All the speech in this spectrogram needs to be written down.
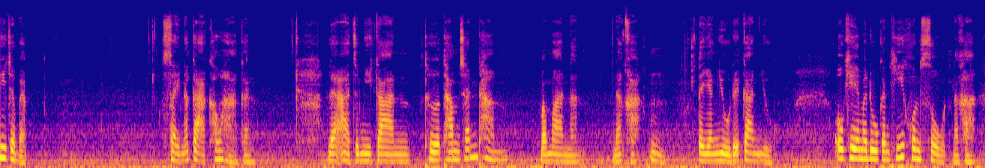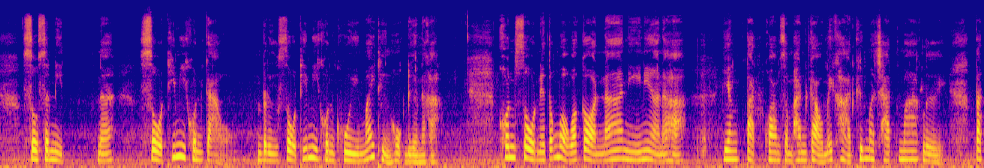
ที่จะแบบใส่หน้ากากเข้าหากัน และอาจจะมีการเธอทำฉันทำประมาณนั้นนะคะ อืม แต่ยังอยู่ด้วยกันอยู่ โอเคมาดูกันที่คนโสดนะคะ โสดสนิทนะ โสดที่มีคนเก่า หรือโสดที่มีคนคุยไม่ถึง 6 เดือนนะคะ คนโสดเนี่ยต้องบอกว่าก่อนหน้านี้เนี่ยนะคะยังตัดความสัมพันธ์เก่าไม่ขาดขึ้นมาชัดมากเลย ตัด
